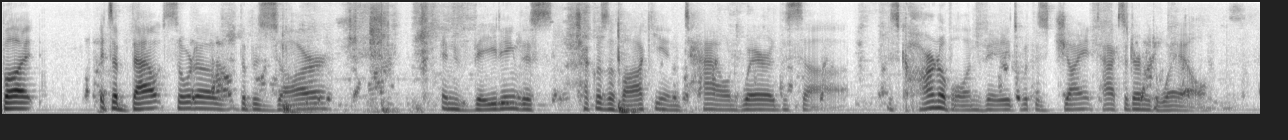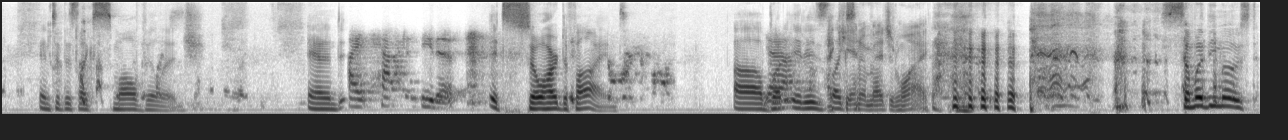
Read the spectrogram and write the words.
but it's about sort of the bizarre invading this Czechoslovakian town where this uh, this carnival invades with this giant taxidermied whale into this like small village. And I have to see this. It's so hard to find. Uh, yeah. But it is like I can't imagine why. some of the most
